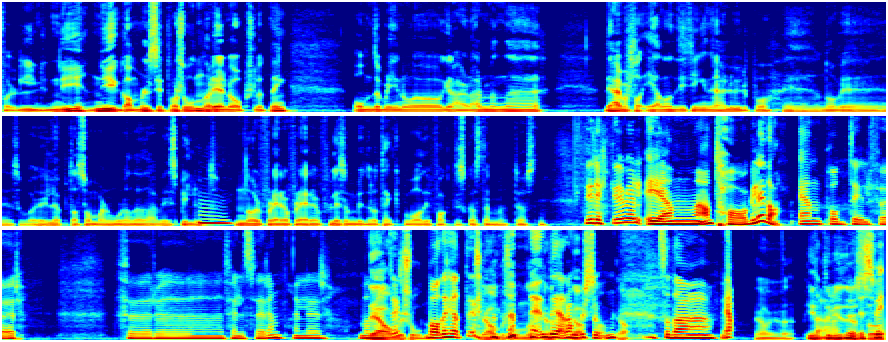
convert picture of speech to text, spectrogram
for, ny, nygammel situasjon når det gjelder oppslutning. Om det blir noe greier der. Men eh, det er i hvert fall en av de tingene jeg lurer på eh, når vi, i løpet av sommeren. Hvordan det der vil spille ut. Mm. Når flere og flere liksom begynner å tenke på hva de faktisk skal stemme til høsten. vi rekker vel en, antagelig da, en pod til før, før uh, fellesferien, eller hva Det er heter. ambisjonen. Hva det heter. Det er ambisjonen, det er Ja, ja. Så da, ja. Ja, vi gjør det. Inntil videre så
